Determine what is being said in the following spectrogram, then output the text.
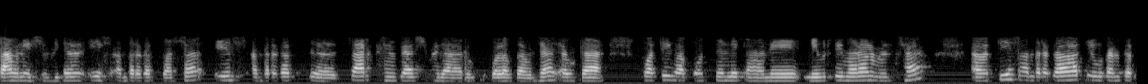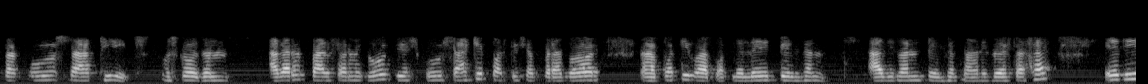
पाउने सुविधा यस अन्तर्गत पर्छ यस अन्तर्गत चार किसिमका सुविधाहरू उपलब्ध हुन्छ एउटा पति वा पत्नीले पाउने निवृत्तिमरण हुन्छ त्यस अन्तर्गत योगदानकर्ताको साठी उसको जुन आधारित पारिश्रमिक हो त्यसको साठी प्रतिशत बराबर पति वा पत्नीले पेन्सन आजीवन पेन्सन पाउने व्यवस्था छ यदि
